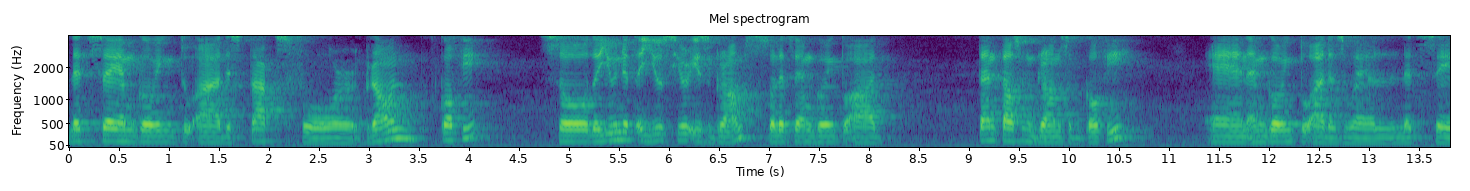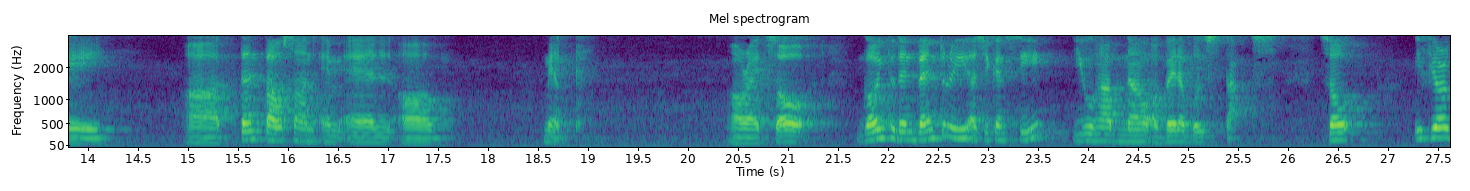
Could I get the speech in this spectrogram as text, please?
Let's say i'm going to add the stocks for ground coffee. So the unit i use here is grams. So let's say i'm going to add 10,000 grams of coffee. And I'm going to add as well let's say uh, 10,000 ml of milk. Alright so going to the inventory as you can see you have now available stocks. So if you're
